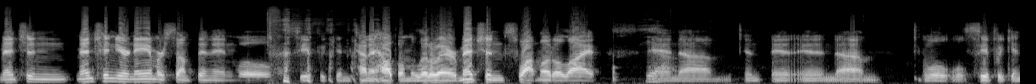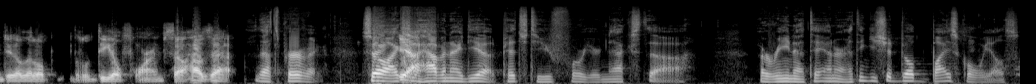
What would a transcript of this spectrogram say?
Mention mention your name or something, and we'll see if we can kind of help them a little bit. Or mention Swap Moto Live, Yeah. and um, and and, and um, we'll we'll see if we can do a little little deal for him. So how's that? That's perfect. So I, Yeah. I have an idea pitch to you for your next uh, arena to enter. I think you should build bicycle wheels.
